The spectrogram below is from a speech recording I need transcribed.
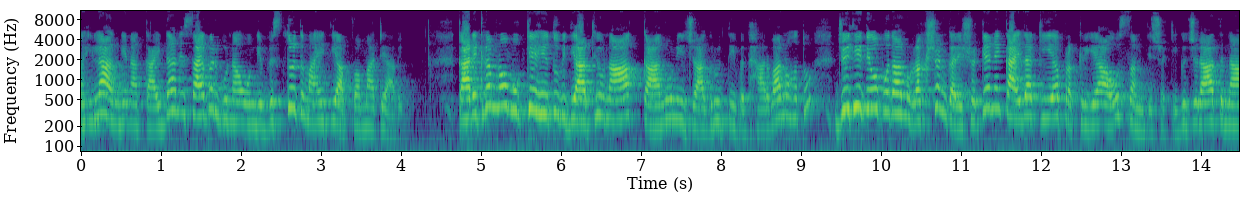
મહિલા અંગેના કાયદા અને સાયબર ગુનાઓ અંગે વિસ્તૃત માહિતી આપવા માટે આવી. કાર્યક્રમનો મુખ્ય હેતુ વિદ્યાર્થીઓના કાનૂની જાગૃતિ વધારવાનો હતો, જેથી તેઓ પોતાનું રક્ષણ કરી શકે અને કાયદાકીય પ્રક્રિયાઓ સમજી શકે. ગુજરાતના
